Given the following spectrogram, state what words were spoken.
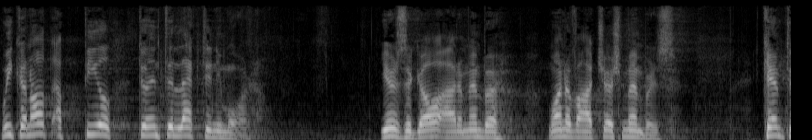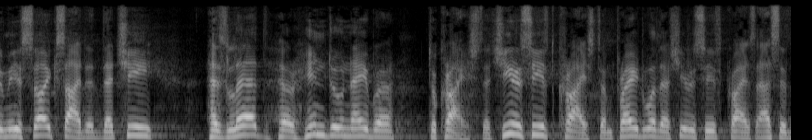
We cannot appeal to intellect anymore. Years ago, I remember one of our church members came to me so excited that she has led her Hindu neighbor to Christ, that she received Christ and prayed with her, she received Christ. I said,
